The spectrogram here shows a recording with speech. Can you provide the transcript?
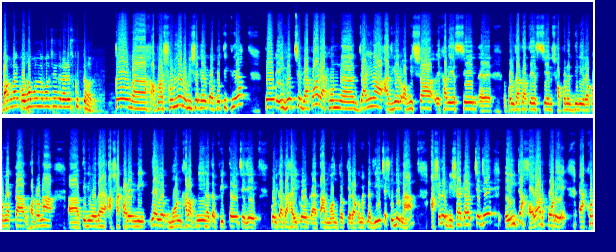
বাংলায় কথা বললে বলছে এদের অ্যারেস্ট করতে হবে। তো আপনারা শুনলেন অভিষেকের প্রতিক্রিয়া। তো এই হচ্ছে ব্যাপার। এখন জানি না, আজকের অমিত শাহ এখানে এসছেন কলকাতাতে এসছেন। সফরের দিন এরকম একটা ঘটনা তিনি বোধহয় আশা করেননি। যাই হোক, মন খারাপ নিয়ে হয়তো ফিরতে হয়েছে যে কলকাতা হাইকোর্ট তার মন্তব্যকে এরকম একটা দিয়েছে। শুধু না, আসলে বিষয়টা হচ্ছে যে এইটা হওয়ার পরে এখন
